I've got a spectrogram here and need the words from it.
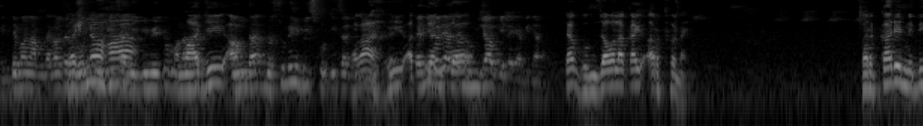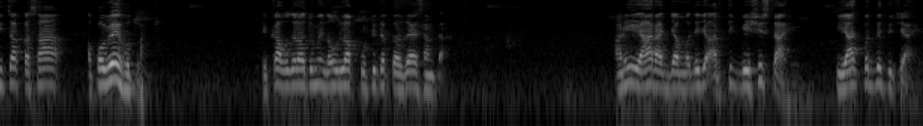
विद्यमान प्रश्न हा माझी आमदार नसूनही वीस कोटीचा बघा. ही अत्यंत- आता घुमजाव केला या विधानात. त्या घुमजावाला काही अर्थ नाही. सरकारी निधीचा कसा अपव्यय होतो एका बाजूला तुम्ही नऊ लाख कोटीचं कर्ज आहे सांगता. आणि या राज्यामध्ये जी आर्थिक बेशिस्त आहे ती याच पद्धतीची आहे.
